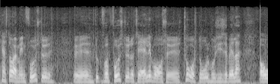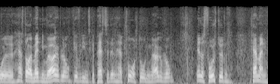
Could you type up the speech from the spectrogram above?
Her står jeg med en fodstøtte. Øh, du kan få fodstøtter til alle vores øh, torstole hos Isabella. Og øh, her står jeg med den i mørkeblå. Det er fordi den skal passe til den her torstol i mørkeblå. Ellers fodstøtten kan man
